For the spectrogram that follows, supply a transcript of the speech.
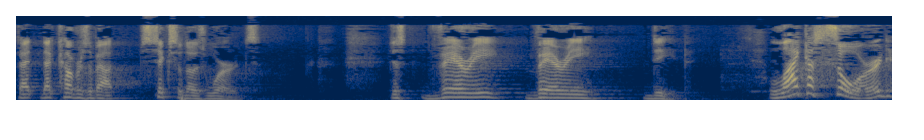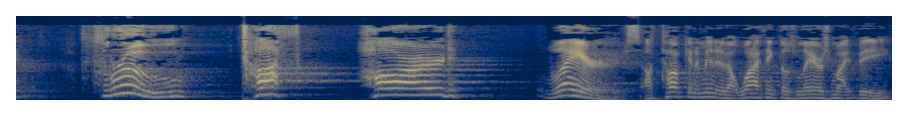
That, that covers six of those words. Just very, very deep. Like a sword through tough, hard layers. I'll talk in a minute about what I think those layers might be.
